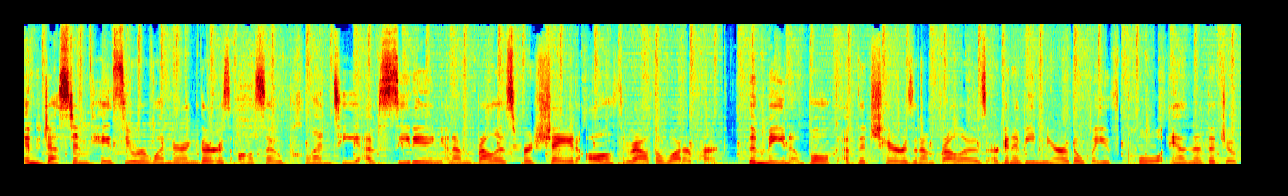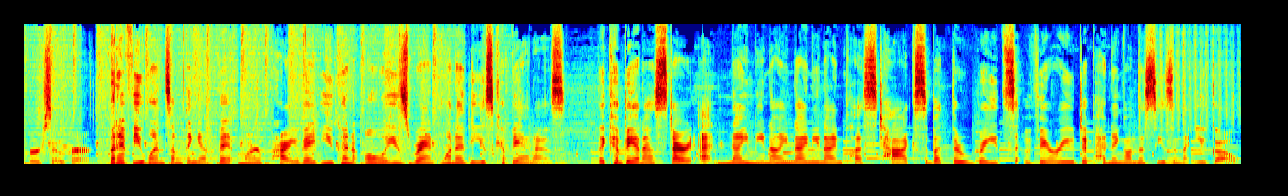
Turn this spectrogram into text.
And just in case you were wondering, there is also plenty of seating and umbrellas for shade all throughout the water park. The main bulk of the chairs and umbrellas are going to be near the wave pool and the Joker Soaker. But if you want something a bit more private, you can always rent one of these cabanas. The cabanas start at $99.99 plus tax, but the rates vary depending on the season that you go.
